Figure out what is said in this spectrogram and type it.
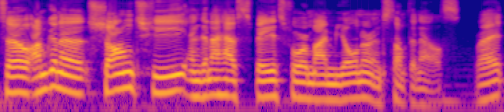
So I'm gonna Shang-Chi, and then I have space for my Mjolnir and something else, right?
